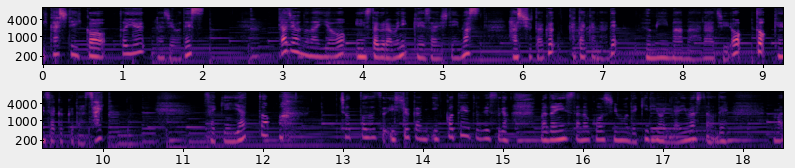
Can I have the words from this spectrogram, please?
生かしていこうというラジオです。ラジオの内容をインスタグラムに掲載しています。ハッシュタグカタカナでふみママラジオと検索ください。最近やっとちょっとずつ1週間に1個程度ですがまだインスタの更新もできるようになりましたので、まあ、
